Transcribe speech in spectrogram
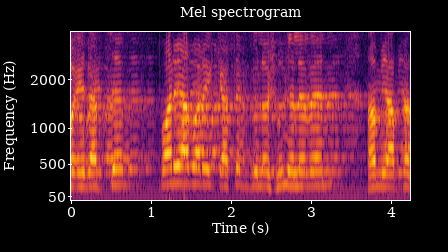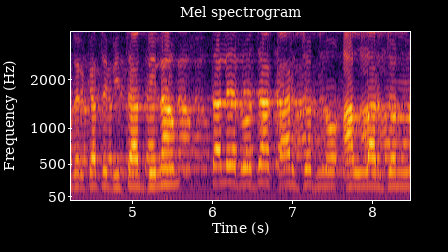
হয়ে যাচ্ছে। পরে আবার এই ক্যাসেটগুলো শুনে নেবেন। আমি আপনাদের কাছে বিচার দিলাম। তাহলে রোজা কার জন্য? আল্লাহর জন্য।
